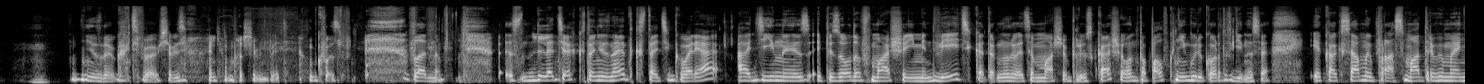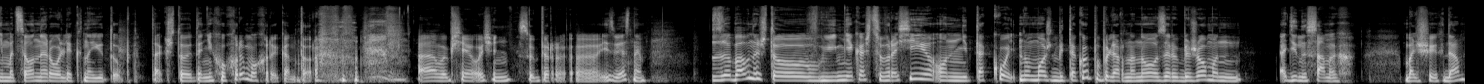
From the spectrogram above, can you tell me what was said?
Не знаю, как тебя вообще взяли, Маша Медведь. Господи. Ладно. Для тех, кто не знает, кстати говоря, один из эпизодов Маши и Медведь, который называется «Маша плюс каша», он попал в книгу рекордов Гиннесса. И как самый просматриваемый анимационный ролик на YouTube. Так что это не хухры-мухры контора, а вообще очень супер э, известный. Забавно, что мне кажется, в России он не такой, ну, может быть, такой популярный, но за рубежом он один из самых больших, да?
